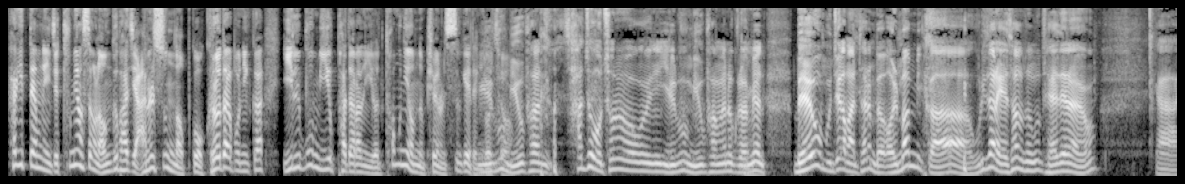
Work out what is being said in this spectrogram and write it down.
하기 때문에 이제 투명성을 언급하지 않을 수는 없고 그러다 보니까 일부 미흡하다라는 이런 터무니없는 표현을 쓰게 된 일부 거죠. 미흡한 4조 5천억이 일부 미흡하면은 그러면 매우 문제가 많다는 몇- 얼마입니까? 우리나라 예산 정도 돼야 되나요? 야,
